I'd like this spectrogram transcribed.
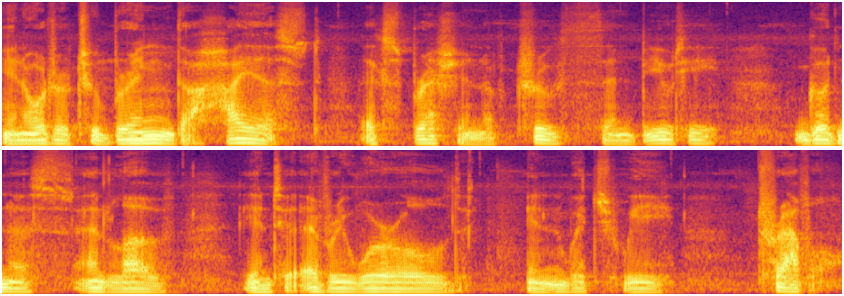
in order to bring the highest expression of truth and beauty, goodness and love into every world in which we travel.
